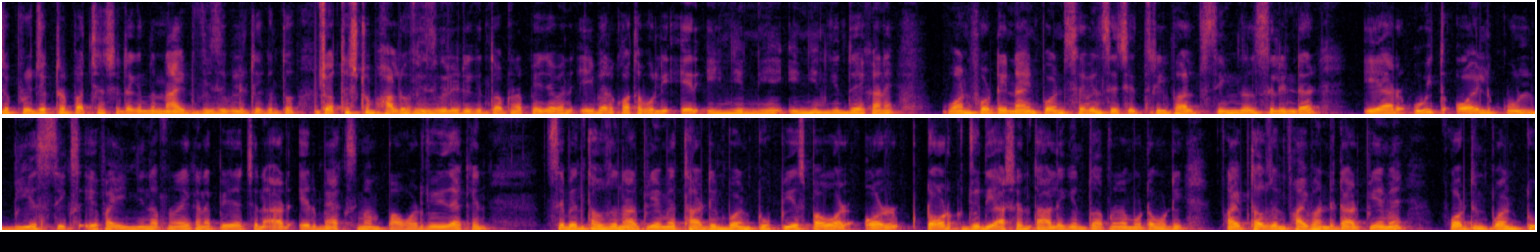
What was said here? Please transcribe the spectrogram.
যে প্রজেক্টার পাচ্ছেন, সেটা কিন্তু নাইট ভিজিবিলিটি কিন্তু যথেষ্ট ভালো ভিজিবিলিটি কিন্তু আপনারা পেয়ে যাবেন। এইবার কথা বলি, এর ইঞ্জিন নিয়ে। ইঞ্জিন কিন্তু এখানে one forty nine point seven CC three valve single cylinder air with oil cool BS six FI engine আপনারা এখানে পেয়ে যাচ্ছেন। আর এর ম্যাক্সিমাম পাওয়ার যদি দেখেন, সেভেন থাউজেন্ড আরপিএমে thirteen point two PS power or torque যদি আসেন, তাহলে কিন্তু আপনারা মোটামুটি ফাইভ থাউজেন্ড ফাইভ হান্ড্রেড আরপিএমে fourteen point two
